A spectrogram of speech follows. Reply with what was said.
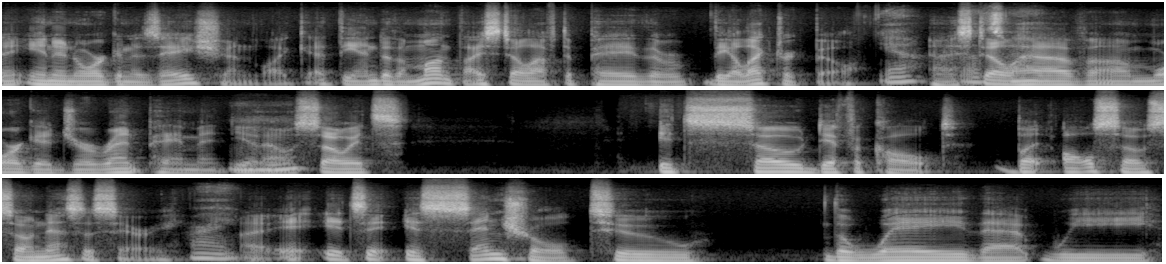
a, in an organization, like at the end of the month, I still have to pay the the electric bill. Yeah, and I still right. have a mortgage or rent payment. You mm-hmm. know, so it's it's so difficult but also so necessary. Right. Uh, it's essential to the way that we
